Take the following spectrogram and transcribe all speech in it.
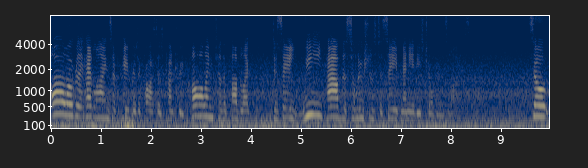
All over the headlines of papers across this country calling to the public to say, we have the solutions to save many of these children's lives. So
